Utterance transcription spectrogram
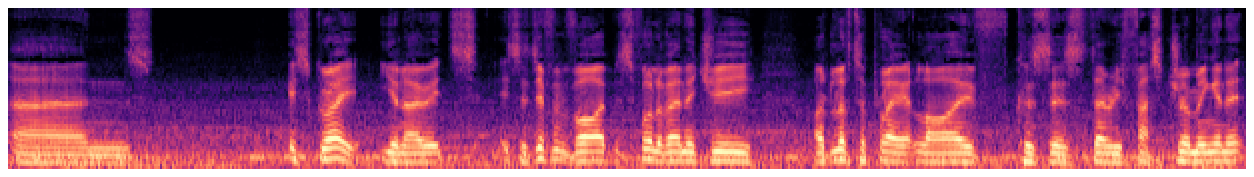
and it's great. You know, it's it's a different vibe. It's full of energy. I'd love to play it live because there's very fast drumming in it.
